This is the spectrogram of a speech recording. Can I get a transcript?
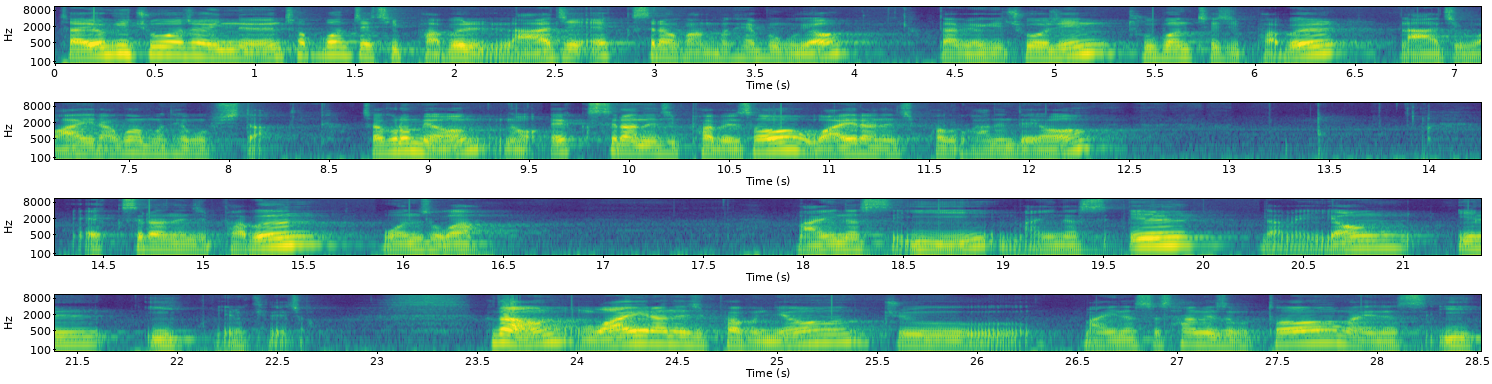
자 여기 주어져 있는 첫 번째 집합을 라지 x라고 한번 해보고요. 그 다음에 여기 주어진 두 번째 집합을 라지 y라고 한번 해봅시다. 자 그러면 어, x라는 집합에서 y라는 집합으로 가는데요. x라는 집합은 원소가 마이너스 2, 마이너스 1, 그 다음에 0, 1, 2 이렇게 되죠. 그 다음 y라는 집합은요 쭉 마이너스 3에서부터 마이너스 2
